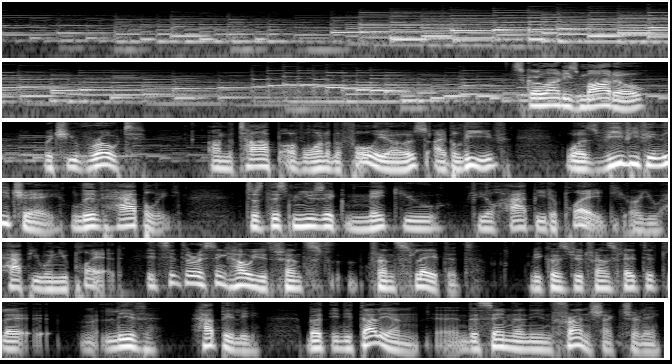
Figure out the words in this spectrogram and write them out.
Scarlatti's motto, which he wrote on the top of one of the folios, I believe, was Vivi Felice, live happily. Does this music make you feel happy to play? Are you happy when you play it? It's interesting how you trans- translate it because you translate it like live happily. But in Italian, uh, the same than in French actually,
